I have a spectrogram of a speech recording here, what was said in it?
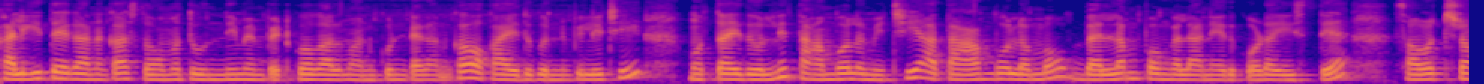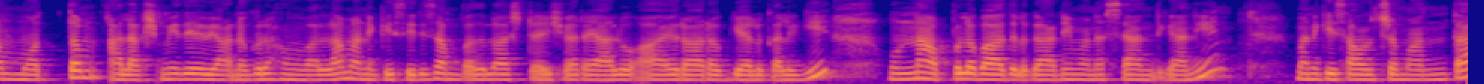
కలిగితే కనుక స్తోమత ఉంది మేము పెట్టుకోగలం అనుకుంటే కనుక ఒక ఐదుగురిని పిలిచి ముత్తైదువుల్ని తాంబూలం ఇచ్చి ఆ తాంబూలము బెల్లం పొంగల్ అనేది కూడా ఇస్తే సంవత్సరం మొత్తం ఆ లక్ష్మీదేవి అనుగ్రహం వల్ల మనకి సిరి సంపదలు అష్టైశ్వర్యాలు ఆయురారోగ్యాలు కలిగి ఉన్న అప్పుల బాధలు కానీ మనశ్శాంతి కానీ మనకి సంవత్సరం అంతా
